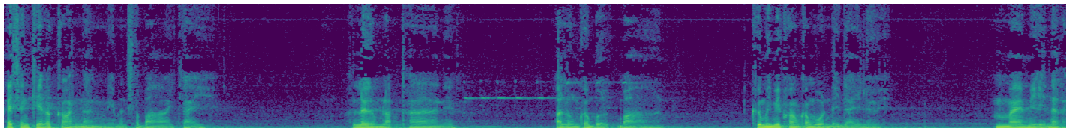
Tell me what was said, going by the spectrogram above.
ให้สังเกตว่าก่อนนั่งเนี่ยมันสบายใจ เริ่มหลับตาเนี่ย อารมณ์ก็เบิกบาน คือไม่มีความกังวลใด ๆ เลยแม้ไม่เห็นอะไร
